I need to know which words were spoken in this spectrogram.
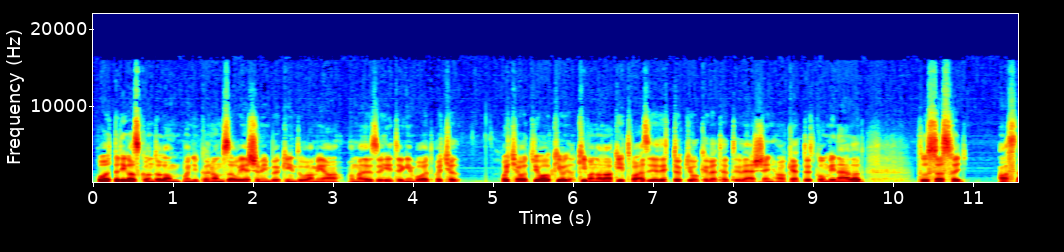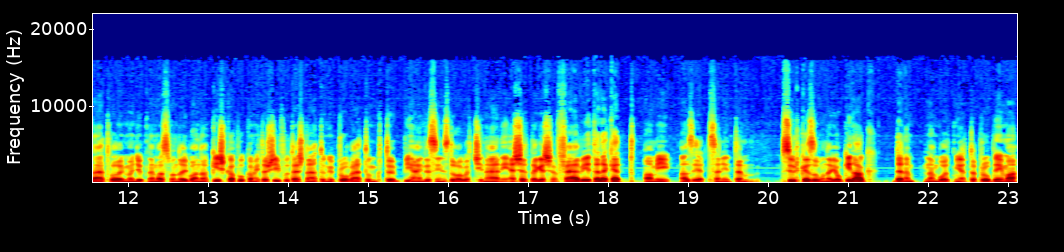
Holt pedig azt gondolom, mondjuk a Ramzaui eseményből kiindul, ami a, a előző hétvégén volt, hogyha, hogyha ott jól ki, ki van alakítva, azért egy tök jól követhető verseny, ha a kettőt kombinálod. Plusz az, hogy azt látva, hogy mondjuk nem azt mondom, hogy vannak kiskapuk, amit a sífutást látunk, hogy próbáltunk több behind the scenes dolgot csinálni, esetlegesen felvételeket, ami azért szerintem szürke zóna jogilag, de nem, nem volt miatt a probléma.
